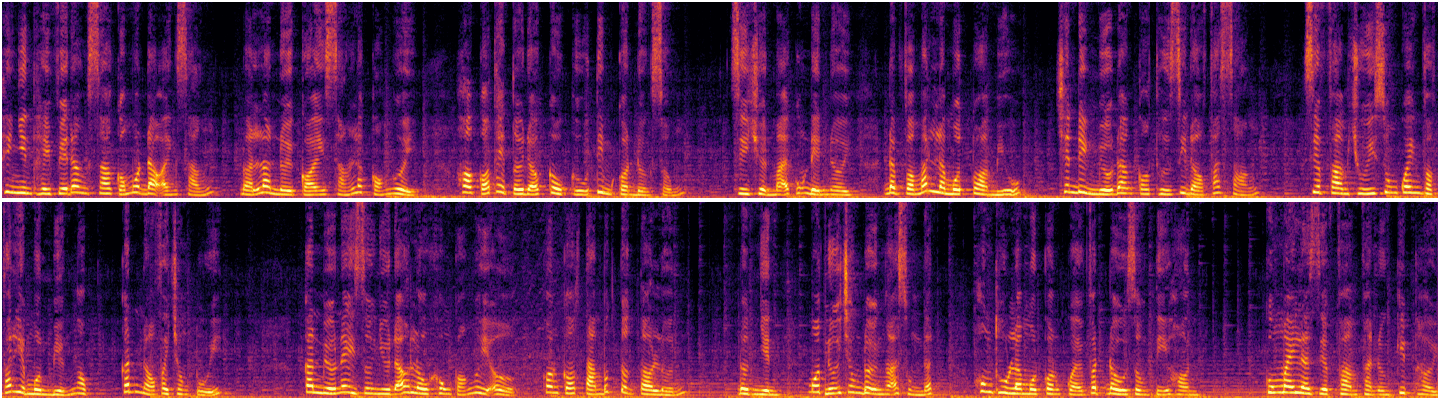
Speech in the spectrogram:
thì nhìn thấy phía đằng xa có một đạo ánh sáng, đoán là nơi có ánh sáng là có người. Họ có thể tới đó cầu cứu tìm con đường sống. Di chuyển mãi cũng đến nơi, đập vào mắt là một tòa miếu. Trên đỉnh miếu đang có thứ gì đó phát sáng. Diệp Phàm chú ý xung quanh và phát hiện một miếng ngọc, cất nó vào trong túi. Căn miếu này dường như đã lâu không có người ở, còn có 8 bức tượng to lớn. Đột nhiên, một nữ trong đội ngã xuống đất. Hung thủ là một con quái vật đầu rồng tí hòn. Cũng may là Diệp phạm phản ứng kịp thời,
